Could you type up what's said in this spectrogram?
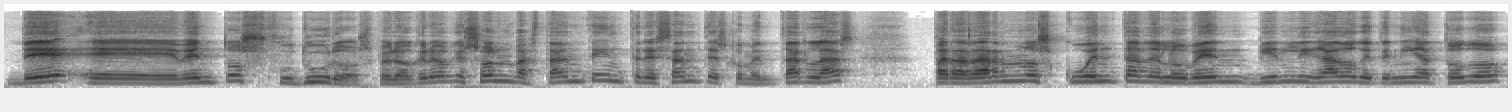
de eh, eventos futuros, pero creo que son bastante interesantes comentarlas para darnos cuenta de lo bien, ligado que tenía todo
